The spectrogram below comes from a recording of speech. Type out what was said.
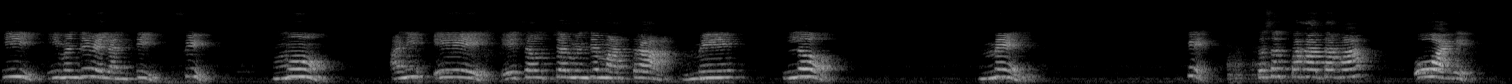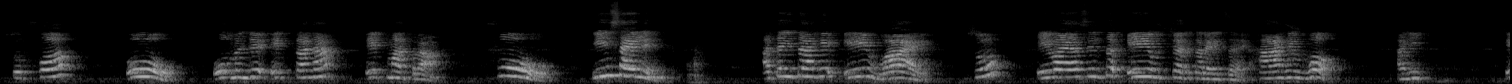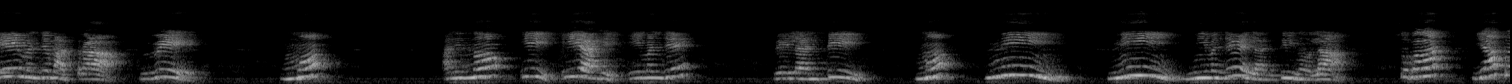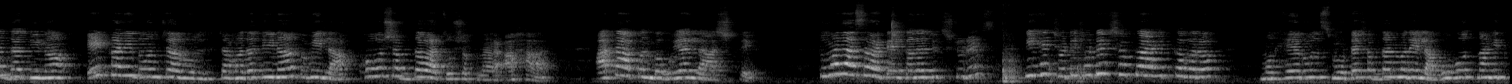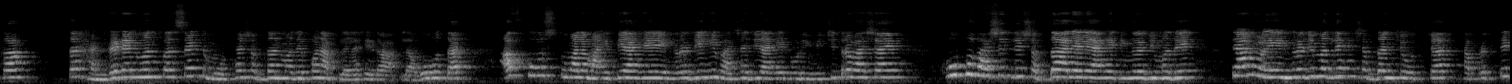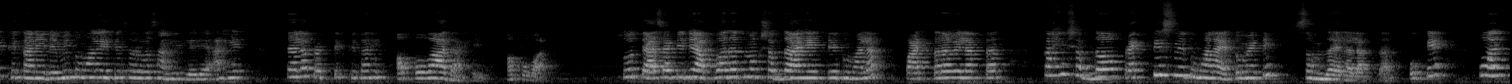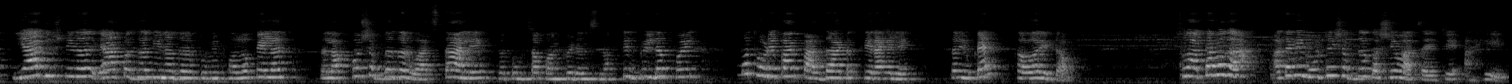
ई. ई म्हणजे वेलांटी फिट म आणि ए एचा उच्चार म्हणजे मात्रा मे ल मेल ओके तसंच पहा आता हा ओ आहे सो फ ओ ओ म्हणजे एक काना एक मात्रा फो ई सायलेंट आता इथं आहे A Y so A Y असेल तर ए उच्चार करायचा आहे हा आहे व आणि ए म्हणजे मात्रा वे म आणि न ई ई आहे ई म्हणजे वेलांटी म नी नी नी म्हणजे वेलांटी नला सो बघा या पद्धतीनं एक आणि दोनच्या रूलच्या मदतीनं तुम्ही लाखो शब्द वाचू शकणार आहात आता आपण बघूया लास्ट स्टेप तुम्हाला असं वाटेल कदाचित स्टुडंट्स की हे छोटे छोटे शब्द आहेत का बरं मग हे रूल्स मोठ्या शब्दांमध्ये लागू होत नाहीत का? तर हंड्रेड अँड वन पर्सेंट मोठ्या शब्दांमध्ये पण आपल्याला हे रा- लागू होतात. ऑफकोर्स तुम्हाला माहिती आहे इंग्रजी ही भाषा जी आहे थोडी विचित्र भाषा आहे. खूप भाषेतले शब्द आलेले आहेत इंग्रजीमध्ये. त्यामुळे इंग्रजीमधले हे शब्दांचे उच्चार ह्या प्रत्येक ठिकाणी जे मी तुम्हाला इथे सर्व सांगितलेले आहेत त्याला प्रत्येक ठिकाणी अपवाद आहेत अपवाद. सो त्यासाठी जे अपवादात्मक शब्द आहेत ते तुम्हाला पाठ करावे लागतात. काही शब्द प्रॅक्टिसने तुम्हाला ऑटोमॅटिक समजायला लागतात ओके पण या दृष्टीनं या पद्धतीनं जर तुम्ही फॉलो केलात तर लाखो शब्द जर वाचता आले तर तुमचा कॉन्फिडन्स नक्कीच बिल्डअप होईल. मग थोडेफार पाच दहा टक्के राहिले तर you can cover it up so आता बघा आता हे मोठे शब्द कसे वाचायचे आहेत?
